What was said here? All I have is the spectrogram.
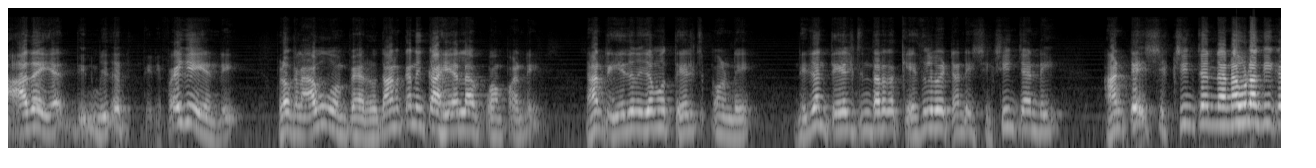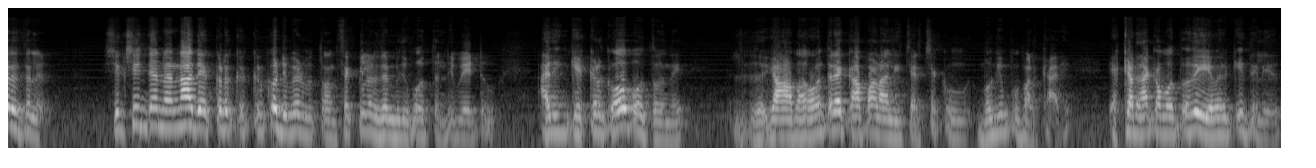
కాదయ్యా దీని మీద వెరిఫై చేయండి. ఇప్పుడు ఒక ల్యాబ్ పంపారు దానికన్నా ఇంకా హెయిర్ ల్యాబ్ పంపండి. దాంట్లో ఏది నిజమో తేల్చుకోండి. నిజం తేల్చిన తర్వాత కేసులు పెట్టండి శిక్షించండి. అంటే శిక్షించండి అన్నా కూడా అంగీకరించలేదు శిక్షించండి అన్నా అది ఎక్కడికెక్కడికో డిబేట్ పోతుంది. సెక్యులరిజం మీద పోతుంది డిబేటు అది ఇంకెక్కడికో పోతుంది. ఆ భగవంతుడే కాపాడాలి ఈ చర్చకు ముగింపు పలకాలి. ఎక్కడ దాకా పోతుందో ఎవరికీ తెలియదు.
